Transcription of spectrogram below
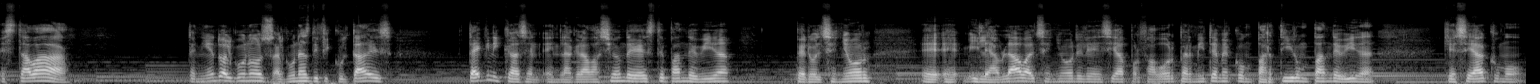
estaba teniendo algunos, algunas dificultades técnicas en, la grabación de este pan de vida, pero el Señor, eh, eh, y le hablaba al Señor y le decía, por favor, permíteme compartir un pan de vida que sea como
